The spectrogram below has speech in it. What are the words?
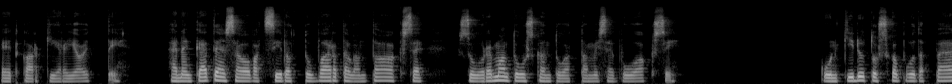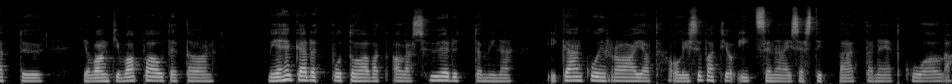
Edgar kirjoitti. Hänen kätensä ovat sidottu vartalon taakse suuremman tuskan tuottamisen vuoksi. Kun kidutus lopulta päättyy ja vanki vapautetaan, miehen kädet putoavat alas hyödyttöminä, ikään kuin raajat olisivat jo itsenäisesti päättäneet kuolla.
